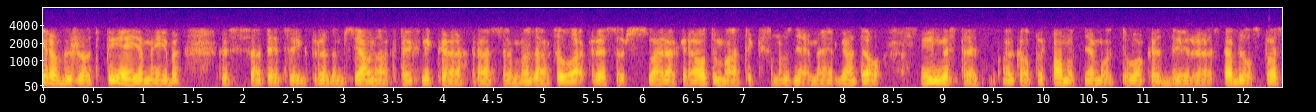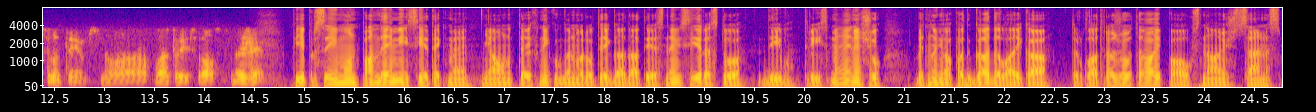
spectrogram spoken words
ierobežota pieejamība, kas attiecīgi, protams, jaunāka tehnika prasa mazāk cilvēku resursus, vairāk ir automātikas un uzņēmēji ir gatavi investēt atkal par pamatu ņemot to, ka ir stabils pasūtījums no Latvijas valsts mežiem. Pieprasījumu un pandēmijas ietekmē jaunu tehniku gan varot iegādāties nevis ierasto divu, trīs mēnešu, bet nu jau pat gada laikā. Turklāt ražotāji paaugstinājuši cenas.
